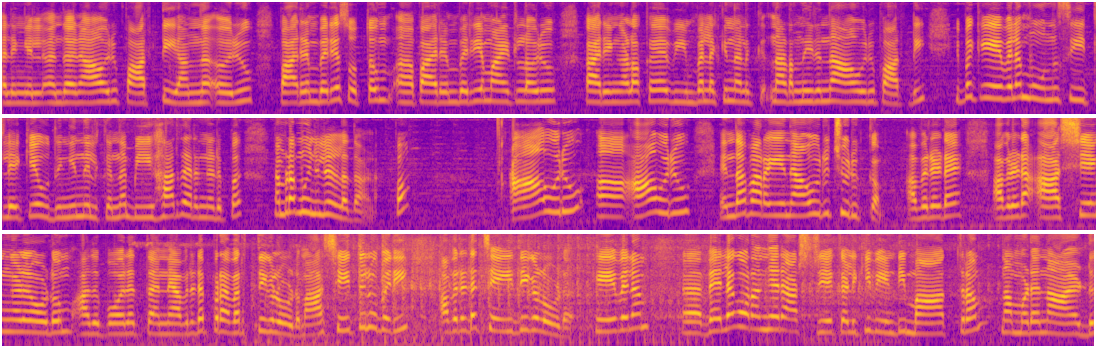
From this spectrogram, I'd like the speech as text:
അല്ലെങ്കിൽ എന്താണ് ആ ഒരു പാർട്ടി അന്ന് ഒരു പാരമ്പര്യ സ്വത്തും പാരമ്പര്യമായിട്ടുള്ള ഒരു കാര്യങ്ങളൊക്കെ വീമ്പലക്കി നടന്നിരുന്ന ആ ഒരു പാർട്ടി ഇപ്പോൾ കേവലം മൂന്ന് സീറ്റിലേക്ക് ഒതുങ്ങി നിൽക്കുന്ന ബീഹാർ തെരഞ്ഞെടുപ്പ് നമ്മുടെ മുന്നിലുള്ളതാണ്. അപ്പോൾ ആ ഒരു ആ, ഒരു എന്താ പറയുന്ന ആ ഒരു ചുരുക്കം. അവരുടെ അവരുടെ ആശയങ്ങളോടും അതുപോലെ തന്നെ അവരുടെ പ്രവർത്തികളോടും ആശയത്തിലുപരി അവരുടെ ചെയ്തികളോട് കേവലം വില കുറഞ്ഞ രാഷ്ട്രീയക്കളിക്ക് വേണ്ടി മാത്രം നമ്മുടെ നാട്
